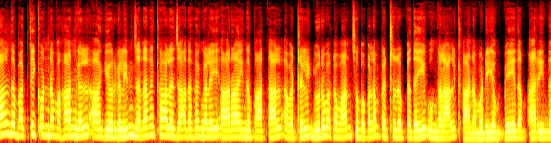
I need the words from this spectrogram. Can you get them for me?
ஆழ்ந்த பக்தி கொண்ட மகான்கள் ஆகியோர்களின் ஜனன கால ஜாதகங்களை ஆராய்ந்து பார்த்தால் அவற்றில் குரு பகவான் சுபபலம் பெற்றிருப்பதை உங்களால் காண முடியும். வேதம் அறிந்த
